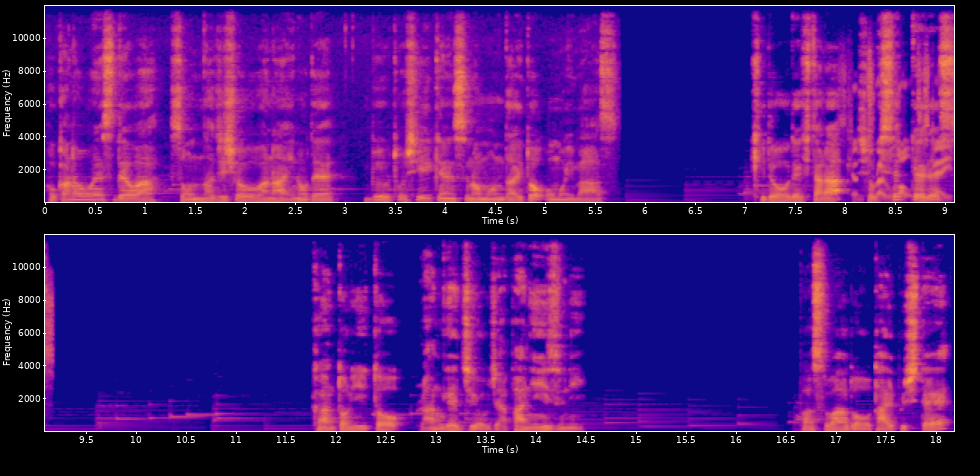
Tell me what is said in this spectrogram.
他の OS ではそんな事象はないので、ブートシーケンスの問題と思います。起動できたら初期設定です。カントリーとランゲージをジャパニーズに。パスワードをタイプして、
